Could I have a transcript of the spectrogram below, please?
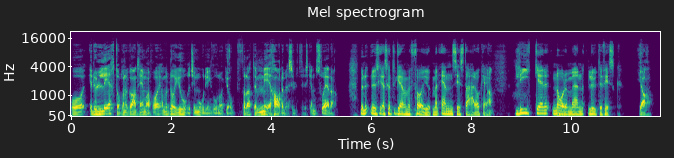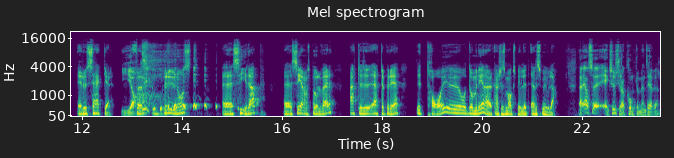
Og er du lært opp til noe annet hjemmefra, ja, men da gjorde ikke mor di en god nok jobb. For at vi har det beste lutefisken. Så er det. Men nu, Jeg skal ikke grave meg for dypt, men en siste her. ok. Ja. Liker normen lutefisk? Ja. Er du sikker? Ja. For brunost, eh, sirap, eh, serumspulver, ärte, ärtepuré, det tar jo og dominerer kanskje smaksbildet en smule. Nei, altså, Jeg syns jo det komplementerer.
